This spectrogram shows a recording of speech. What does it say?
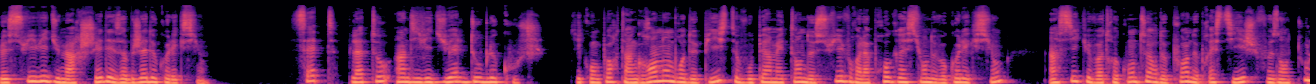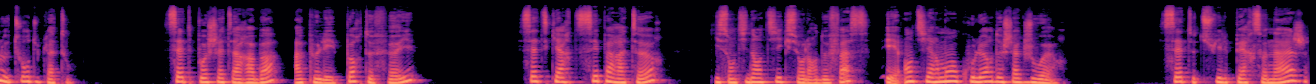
le suivi du marché des objets de collection. 7 plateaux individuels double couche, qui comportent un grand nombre de pistes vous permettant de suivre la progression de vos collections, ainsi que votre compteur de points de prestige faisant tout le tour du plateau. 7 pochettes à rabat, appelées portefeuilles. 7 cartes séparateurs, qui sont identiques sur leurs deux faces et entièrement aux couleurs de chaque joueur. 7 tuiles personnages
